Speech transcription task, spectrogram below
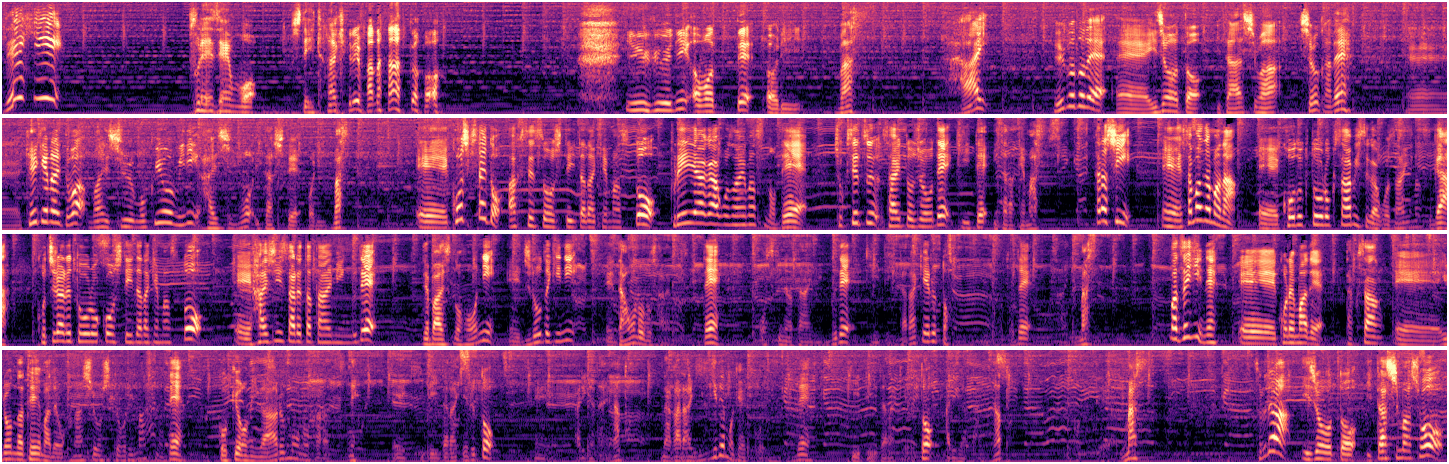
ぜひ、プレゼンをしていただければなというふうに思っております。はい。ということで、えー、以上といたしましょうかね。えー、KK ナイトは毎週木曜日に配信をいたしております。えー、公式サイトアクセスをしていただけますと、プレイヤーがございますので、直接サイト上で聞いていただけます。ただし、えー、様々な、えー、購読登録サービスがございますが、こちらで登録をしていただけますと、えー、配信されたタイミングでデバイスの方に、えー、自動的に、え、ダウンロードされますので、お好きなタイミングで聞いていただけるということでございます。まあ、ぜひね、えー、これまでたくさん、えー、いろんなテーマでお話をしておりますので、ご興味があるものからですね、えー、聞いていただけると、えー、ありがたいなと。ながら聞きでも結構ですので、聞いていただけるとありがたいなと思っております。それでは以上といたしましょ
